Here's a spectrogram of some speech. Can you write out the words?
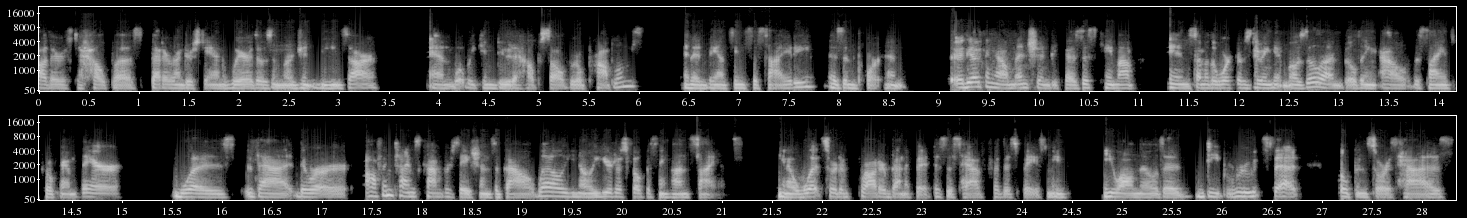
others to help us better understand where those emergent needs are and what we can do to help solve real problems and advancing society is important. Uh, the other thing i'll mention because this came up in some of the work i was doing at mozilla and building out the science program there was that there were oftentimes conversations about, well, you know, you're just focusing on science. You know, what sort of broader benefit does this have for the space? I mean, you all know the deep roots that open source has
